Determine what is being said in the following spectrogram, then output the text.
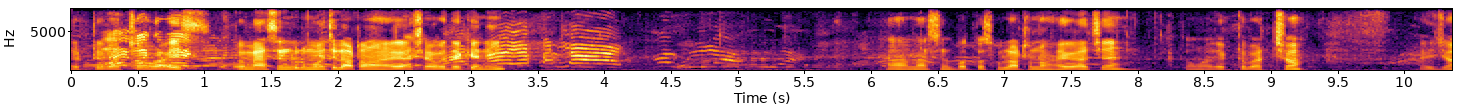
দেখতে পাচ্ছ রাইস তো মেশিনগুলো মনে হচ্ছে লাটানো হয়ে গেছে আবার দেখে নিই। হ্যাঁ মেশিনপত্র সব লাটানো হয়ে গেছে, তোমরা দেখতে পাচ্ছ। এই যে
